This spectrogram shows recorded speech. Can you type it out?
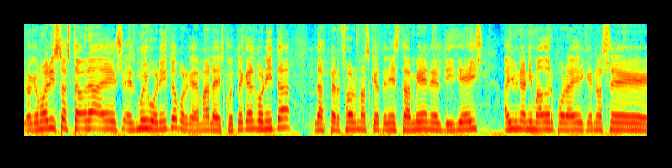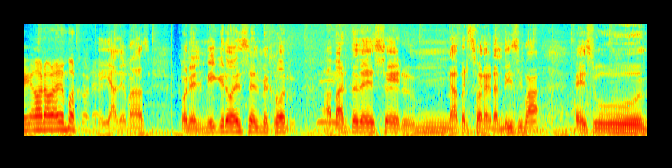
Lo que hemos visto hasta ahora es, es muy bonito porque además la discoteca es bonita, las performances que tenéis también, el DJs, hay un animador por ahí que no sé, ahora hablaremos con él. Y además, con el micro es el mejor. Aparte de ser una persona grandísima, es un,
